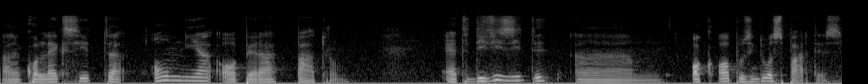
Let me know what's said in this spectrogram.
uh, collexit omnia opera patrum et divisit um, hoc opus in duas partes.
